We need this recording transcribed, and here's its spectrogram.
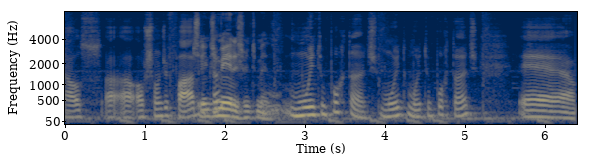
a, aos, a, ao chão de fábrica. Change management mesmo. Muito importante, muito, muito importante. É,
